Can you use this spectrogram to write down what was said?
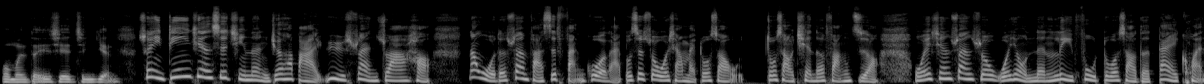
我们的一些经验。所以第一件事情呢，你就要把预算抓好。那我的算法是反过来，不是说我想买多少。多少钱的房子哦？我会先算说，我有能力付多少的贷款，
